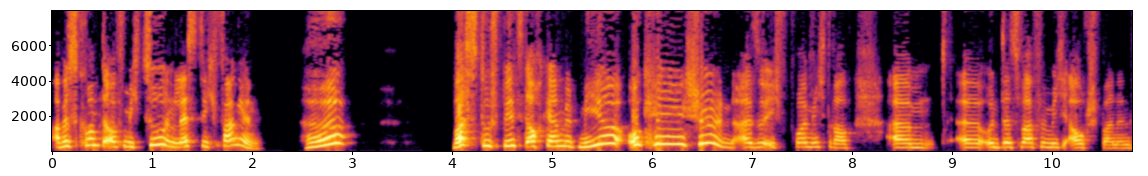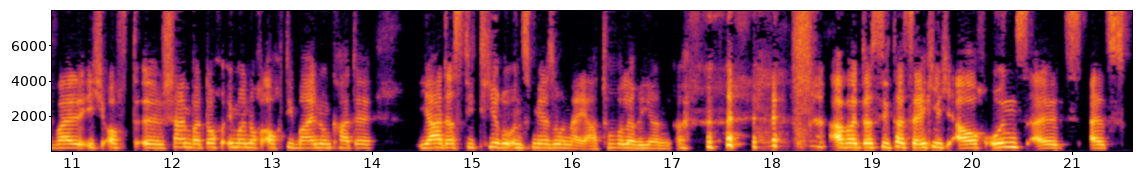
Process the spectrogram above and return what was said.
Aber es kommt auf mich zu und lässt sich fangen. Hä? Was, du spielst auch gern mit mir? Okay, schön. Also ich freue mich drauf. Ähm, äh, und das war für mich auch spannend, weil ich oft äh, scheinbar doch immer noch auch die Meinung hatte, ja, dass die Tiere uns mehr so, naja, tolerieren. Aber dass sie tatsächlich auch uns als, als,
